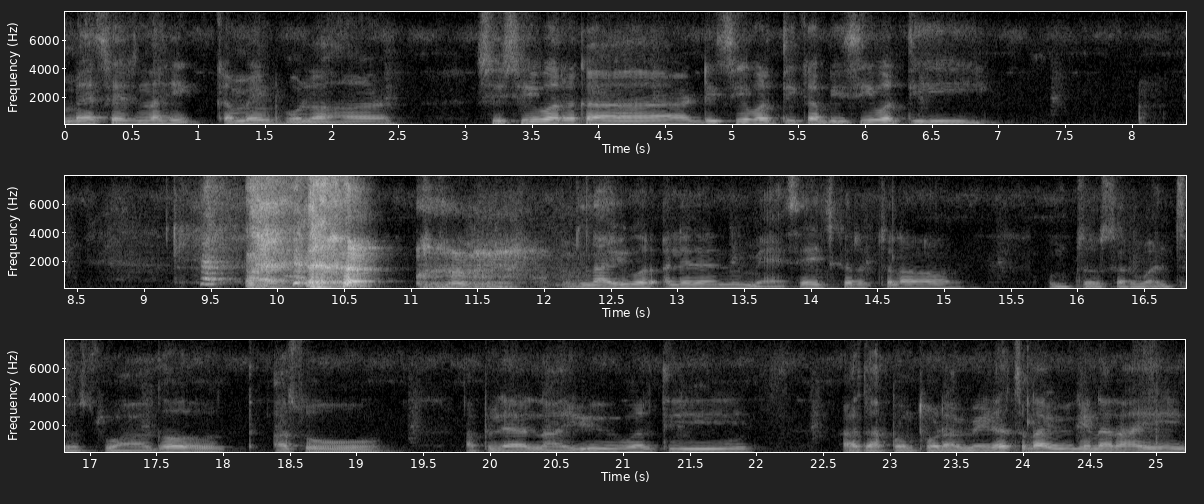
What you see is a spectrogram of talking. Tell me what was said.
मेसेज नाही कमेंट बोला। सी वर का? डी वरती का? बी वरती? लाईव्ह वर आलेल्यांनी मेसेज करत चला. तुमचं सर्वांचं स्वागत असो. आपल्या लाईव्ह वरती आज आपण थोडा वेळच लाईव्ह घेणार आहे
